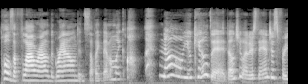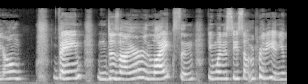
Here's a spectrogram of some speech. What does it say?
pulls a flower out of the ground and stuff like that. I'm like, oh no, you killed it. Don't you understand? Just for your own vain desire and likes and you want to see something pretty and you're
